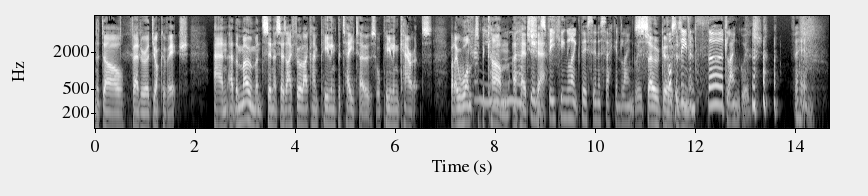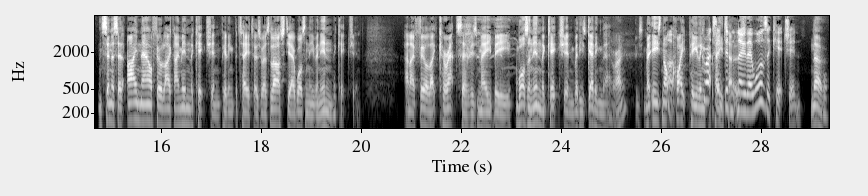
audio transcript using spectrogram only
Nadal, Federer, Djokovic. And at the moment, Sinner says, I feel like I'm peeling potatoes or peeling carrots, but I want to Can you become a head chef. Speaking like this in a second language, So good, possibly even it? third language for him. And Sinner said, I now feel like I'm in the kitchen peeling potatoes, whereas last year I wasn't even in the kitchen. And I feel like Karatsev is maybe wasn't in the kitchen, but he's getting there, right? He's, he's not oh, quite peeling Karatsev potatoes. didn't know there was a kitchen. No.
